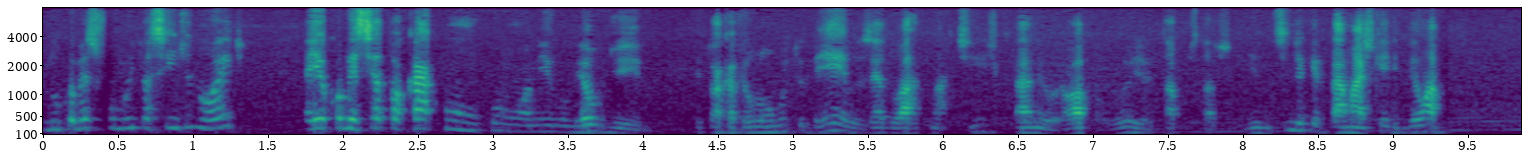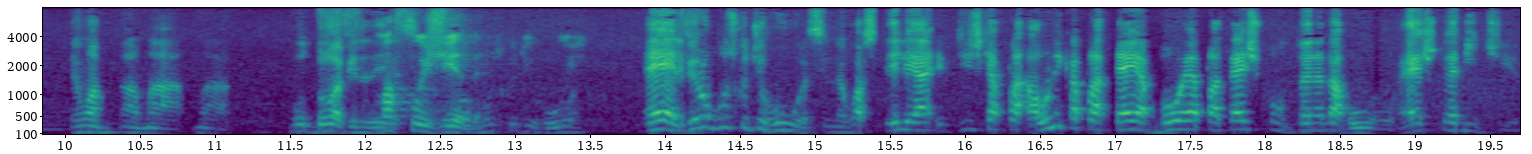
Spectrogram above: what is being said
no, começo foi muito assim de noite. Aí eu comecei a tocar com, com um amigo meu de toca violão muito bem, o Zé Eduardo Martins, que está na Europa hoje, está para os Estados Unidos. Não sei onde é que ele está mais, que ele deu uma, deu uma, uma, uma mudou a vida dele. Uma fugida. músico de rua. É, ele virou músico de rua. Assim, o negócio dele é, ele diz que a, a, única plateia boa é a plateia espontânea da rua. O resto é mentira.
